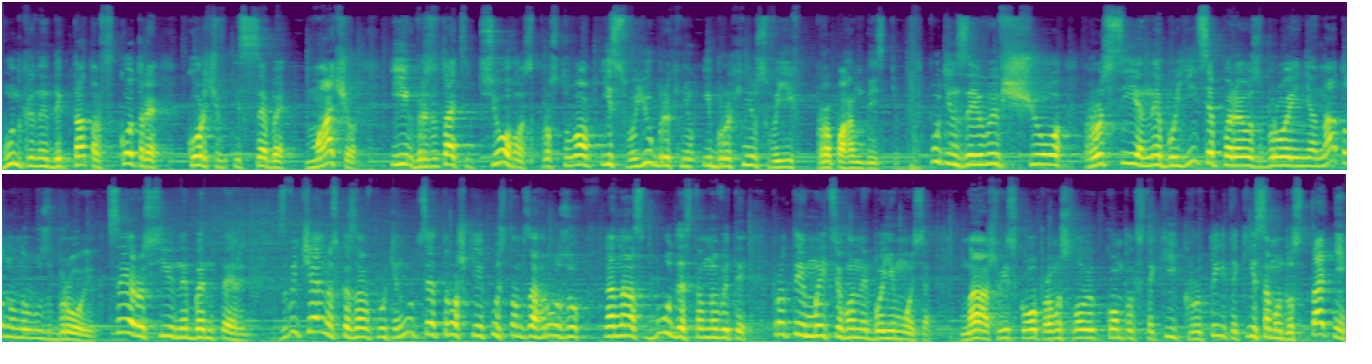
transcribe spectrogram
Бункерний диктатор вкотре корчив із себе мачо, і в результаті цього спростував і свою брехню, і брехню своїх пропагандистів. Путін заявив, що Росія не боїться переозброєння НАТО на нову зброю. Це Росію не бентежить. Звичайно, сказав Путін, ну це трошки якусь там загрозу для нас буде становити, проте ми цього не боїмося. Наш військово-промисловий комплекс такий крутий, такий самодостатній,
